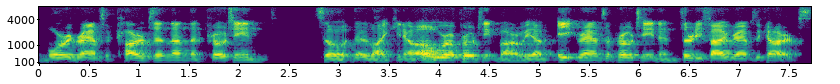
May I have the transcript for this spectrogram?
more grams of carbs in them than protein. So they're like, you know, oh, we're a protein bar. We have eight grams of protein and 35 grams of carbs.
